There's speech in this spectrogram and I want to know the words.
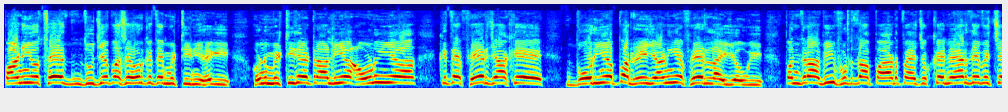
ਪਾਣੀ ਉੱਥੇ ਦੂਜੇ ਪਾਸੇ ਹੋਰ ਕਿਤੇ ਮਿੱਟੀ ਨਹੀਂ ਹੈਗੀ। ਹੁਣ ਮਿੱਟੀ ਦੀਆਂ ਟਰਾਲੀਆਂ ਆਉਣਗੀਆਂ, ਕਿਤੇ ਫੇਰ ਜਾ ਕੇ ਬੋਰੀਆਂ ਭਰਨੇ ਜਾਣਗੀਆਂ, ਫੇਰ ਲਾਈ ਜਾਊਗੀ। 15 20 ਫੁੱਟ ਦਾ ਪਾੜ ਪੈ ਚੁੱਕੇ ਨਹਿਰ ਦੇ ਵਿੱਚ।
